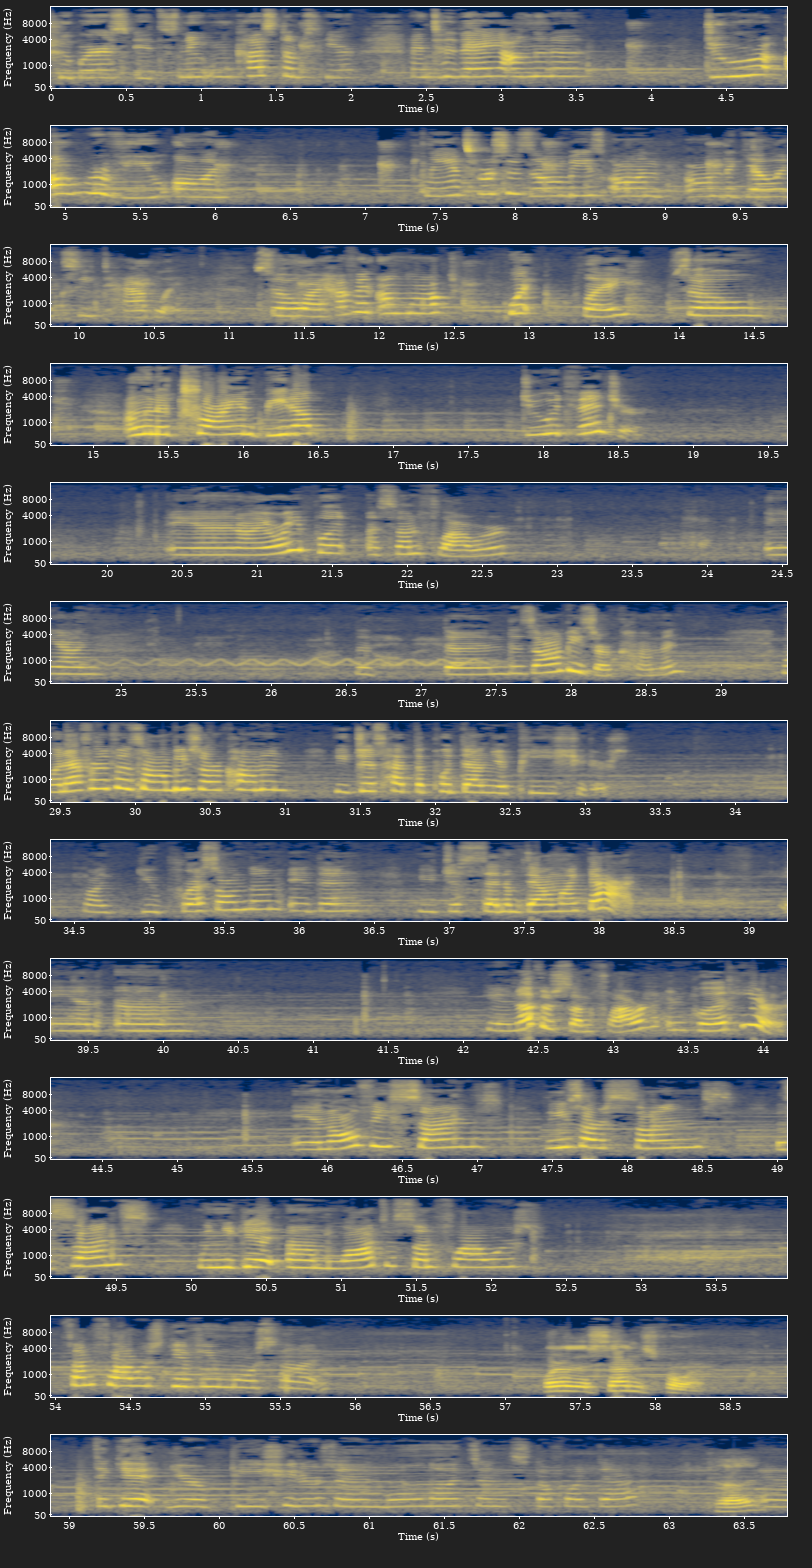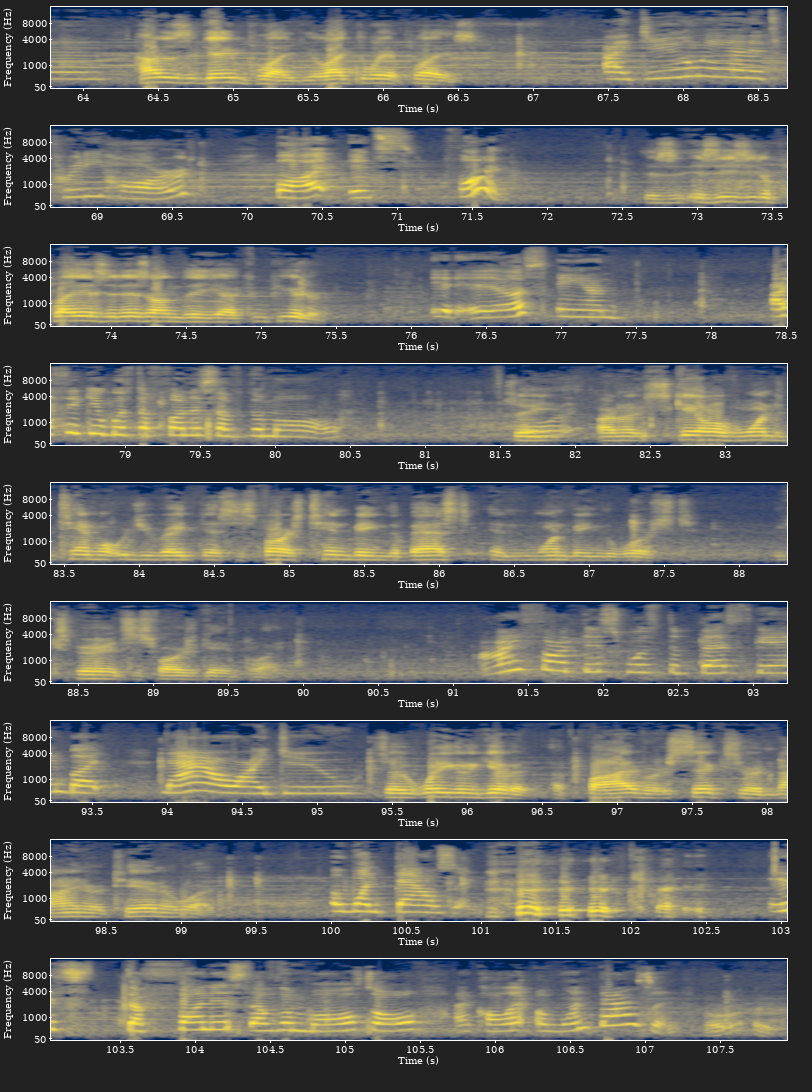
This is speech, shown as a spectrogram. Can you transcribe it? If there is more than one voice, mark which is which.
Speaker 1: YouTubers, it's Newtons Kustoms here, and today I'm gonna do a review on Plants vs. Zombies on, on the Galaxy tablet. So I haven't unlocked Quick Play, so I'm gonna try and beat up Do Adventure. And I already put a sunflower, and the, the, the zombies are coming. Whenever the zombies are coming, you just have to put down your pea shooters. Like, you press on them, and then you just set them down like that. And, um, get another sunflower and put it here. And all these suns, these are suns. The suns, when you get um, lots of sunflowers, sunflowers give you more sun.
Speaker 2: What are the suns for?
Speaker 1: To get your pea shooters and walnuts and stuff like that.
Speaker 2: Okay.
Speaker 1: And
Speaker 2: How does the game play? Do you like the way it plays?
Speaker 1: I do, and it's pretty hard, but it's fun.
Speaker 2: Is it as easy to play as it is on the uh, computer?
Speaker 1: It is, and I think it was the funnest of them all.
Speaker 2: So, you, on a scale of 1 to 10, what would you rate this as far as 10 being the best and 1 being the worst experience as far as gameplay?
Speaker 1: I thought this was the best game, but now I do
Speaker 2: So, what are you going to give it? A 5 or a 6 or a 9 or a 10 or what?
Speaker 1: a 1000.
Speaker 2: okay.
Speaker 1: It's the funnest of them all, so I call it a 1000.
Speaker 2: All right.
